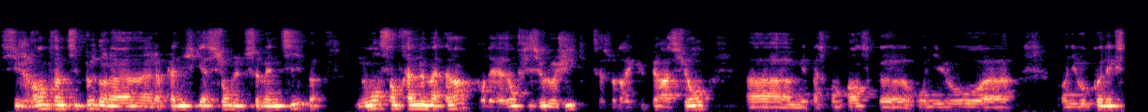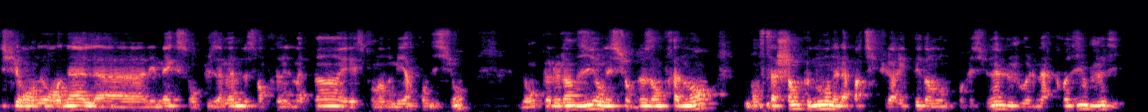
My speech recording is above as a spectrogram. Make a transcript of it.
Si je rentre un petit peu dans la, la planification d'une semaine type, nous, on s'entraîne le matin pour des raisons physiologiques, que ce soit de récupération, euh, mais parce qu'on pense qu'au niveau, euh, au niveau connexion neuronale, euh, les mecs sont plus à même de s'entraîner le matin et sont dans de meilleures conditions. Donc le lundi, on est sur deux entraînements, en sachant que nous, on a la particularité dans le monde professionnel de jouer le mercredi ou le jeudi.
